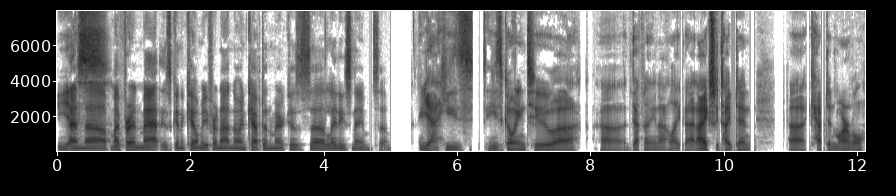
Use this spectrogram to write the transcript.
Yes. And uh, my friend Matt is going to kill me for not knowing Captain America's uh, lady's name. So, yeah, he's he's going to uh, uh, definitely not like that. I actually typed in uh, Captain Marvel.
